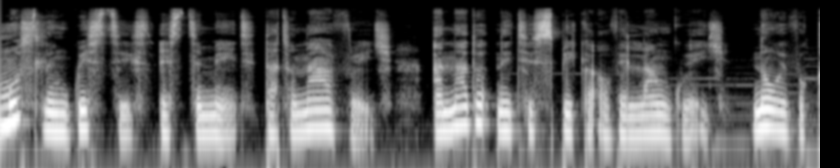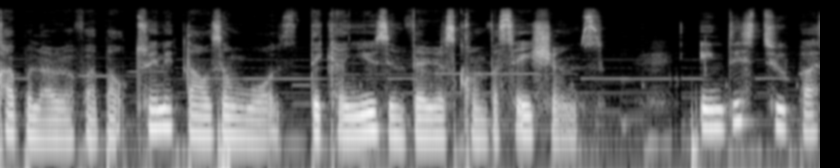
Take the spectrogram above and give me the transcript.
Most linguists estimate that on average, an adult native speaker of a language know a vocabulary of about 20,000 words they can use in various conversations. In this two-part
